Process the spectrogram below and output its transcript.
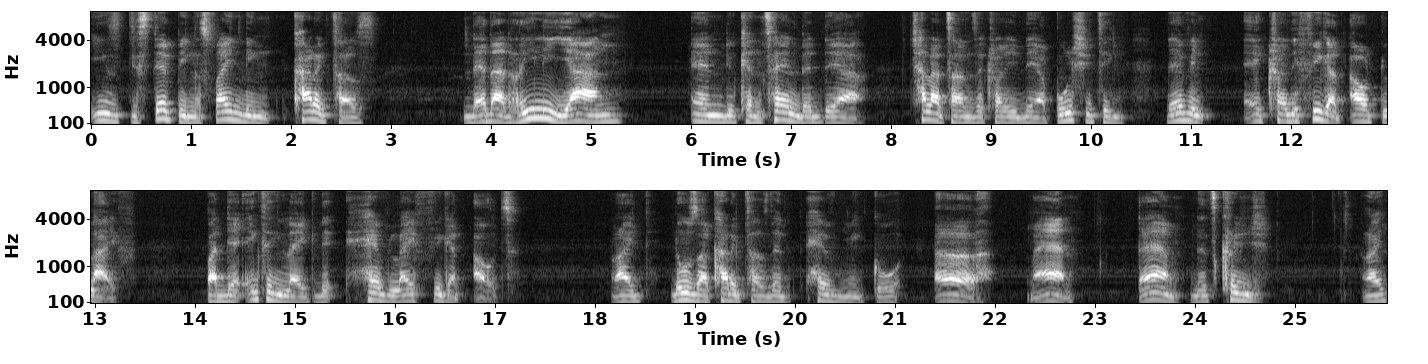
is disturbing is finding characters that are really young and you can tell that they are charlatans actually they are bullshitting. They haven't actually figured out life but they're acting like they have life figured out right? Those are characters that have me go uh man damn that's cringe right?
